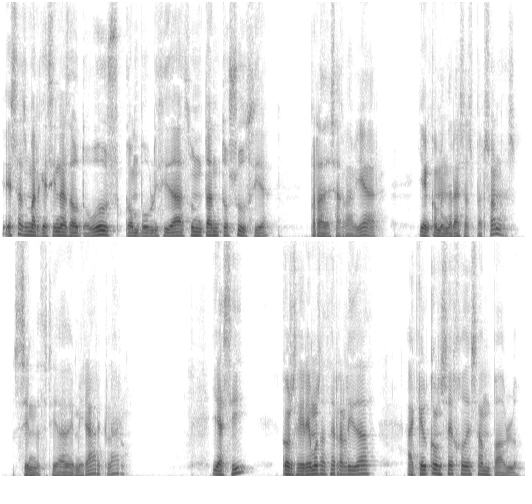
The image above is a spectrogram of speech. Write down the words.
esas marquesinas de autobús con publicidad un tanto sucia para desagraviar y encomendar a esas personas, sin necesidad de mirar, claro. Y así conseguiremos hacer realidad aquel consejo de San Pablo.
